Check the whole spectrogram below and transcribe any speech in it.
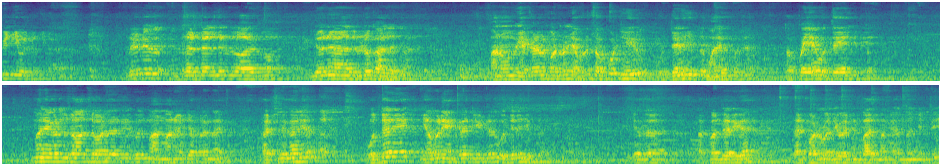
పెళ్ళి చేయబడుతుంది రెండు తల్లిదండ్రులు ఆరోగ్యం ఇవన్నీ కాదు మనం ఎక్కడైనా కొంటారో ఎవరు సపోర్ట్ చేయరు. వద్దనే చెప్తాం. మా దగ్గర తప్పయ్యా వద్దయ్యా అని చెప్తాం. మనం ఎక్కడ చూడాలి చూడలేదు మనం మనం ఏం చెప్పలేం కానీ ఖచ్చితంగా వద్దనే ఎవరిని ఎంకరేజ్ చేయట్లేదు వద్దనే చెప్తారు ఏదో తప్పనిసరిగా దాని గొడవలో చేయవలసిన బాధ్యత మన మీద ఉందని చెప్పి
